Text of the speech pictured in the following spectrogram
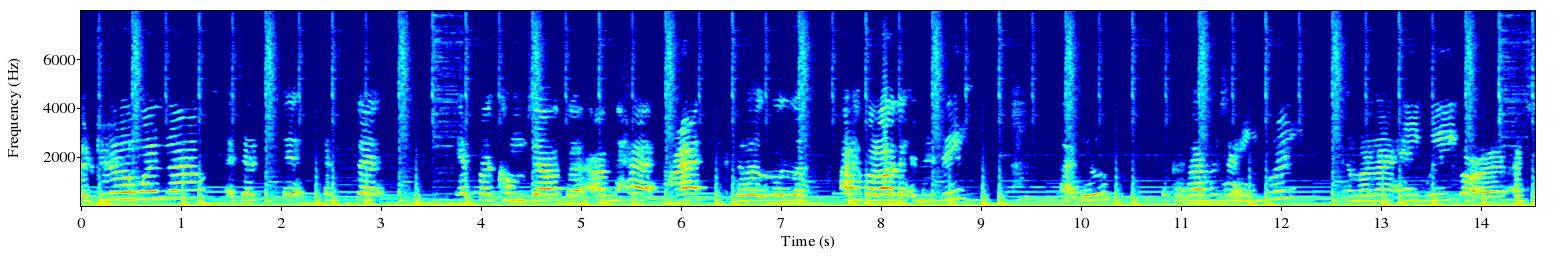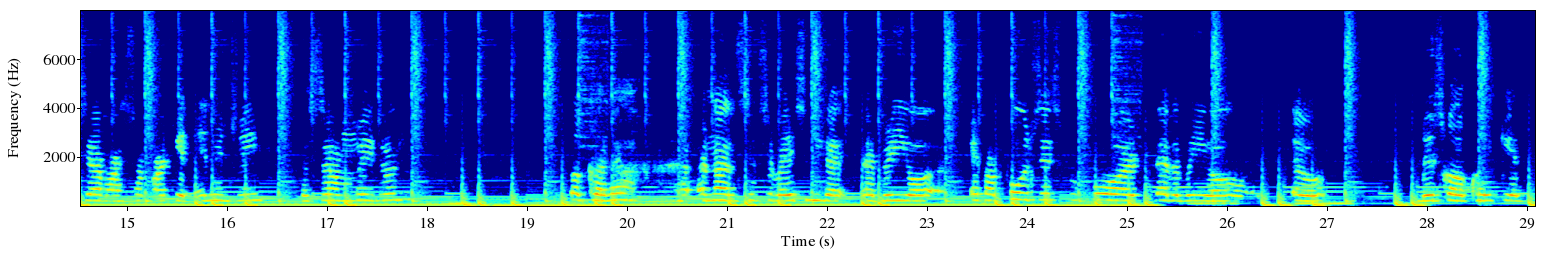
uh, right now. It's a, it, if that if it comes out that I'm ha- I uh, I have a lot of energy. I do because I was angry. And when I'm angry or I feel myself, I get energy for some reason. Because uh, another situation that a video, if I post this before that video, it'll, this go quick and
